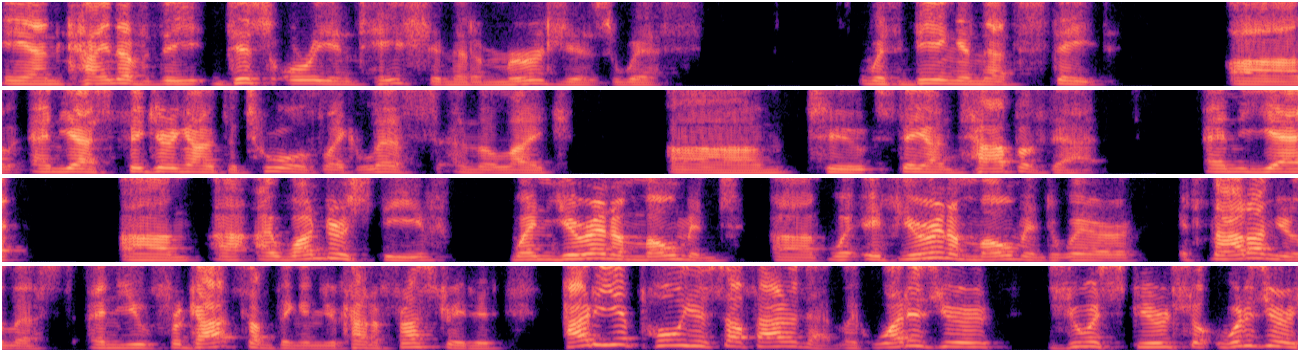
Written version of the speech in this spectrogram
and kind of the disorientation that emerges with with being in that state. Um, and yes figuring out the tools like lists and the like um, to stay on top of that. And yet um, i wonder steve when you're in a moment uh, if you're in a moment where it's not on your list and you forgot something and you're kind of frustrated how do you pull yourself out of that like what is your jewish spiritual what is your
